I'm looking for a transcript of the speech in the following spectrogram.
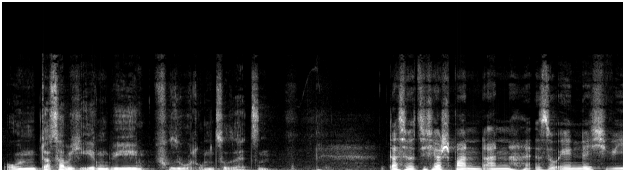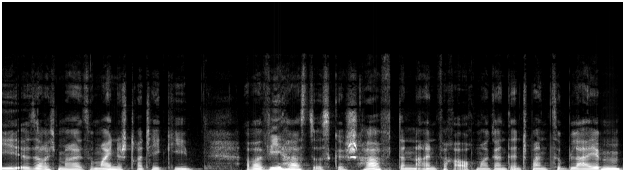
Und das habe ich irgendwie versucht umzusetzen. Das hört sich ja spannend an, so ähnlich wie, sag ich mal, so meine Strategie. Aber wie hast du es geschafft, dann einfach auch mal ganz entspannt zu bleiben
